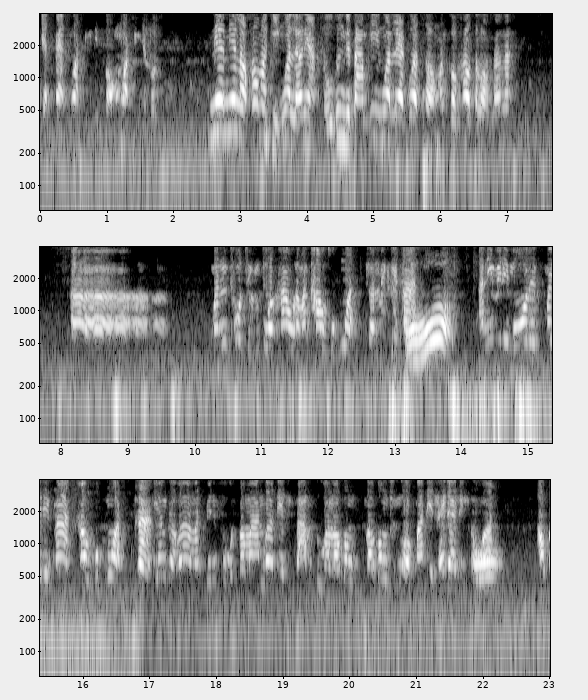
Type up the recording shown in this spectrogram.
เจ็ดแปดงวดถึงสิบสองงวดถึงจะหลุดเนี่ยเนี่ยเราเข้ามากี่งวดแล้วเนี่ยหนูเพิ่งจะตามพี่งวดแรกงวดสองมันก็เข้าตลอดแล้วนะอ่าอ่าอ่าอ่าอ่า มันพูดถึงตัวเข้านะมันเข้าทุกงวดเดือนไม่เคยพลาโอ้ ดอันนี้ไม่ได้โม้เลยไม่ได้พลาดเข้าทุกงวดค่ะ เพียงแต่ว่ามันเป็นสูตรประมาณว่าเด่นสามตัวเราต้องเราต้องดึงออกมาเด่นให้ได้หนึ่งโอ้ตัว เอาไป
